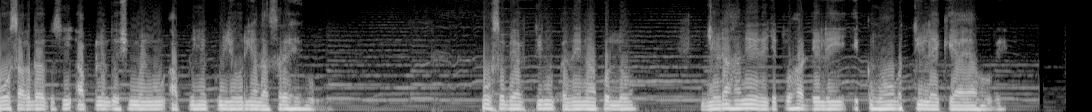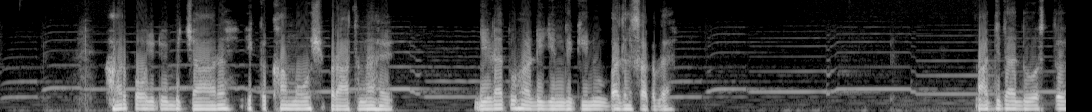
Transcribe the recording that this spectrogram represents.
ਹੋ ਸਕਦਾ ਤੁਸੀਂ ਆਪਣੇ ਦੁਸ਼ਮਣ ਨੂੰ ਆਪਣੀਆਂ ਕਮਜ਼ੋਰੀਆਂ ਦੱਸ ਰਹੇ ਹੋ। ਉਸ ਵਿਅਕਤੀ ਨੂੰ ਕਦੇ ਨਾ ਭੁੱਲੋ, ਜਿਹੜਾ ਹਨੇਰੇ 'ਚ ਤੁਹਾਡੇ ਲਈ ਇੱਕ ਮੋਮਬੱਤੀ ਲੈ ਕੇ ਆਇਆ ਹੋਵੇ। ਹਰ ਪੋਜ਼ਿਟਿਵ ਵਿਚਾਰ ਇੱਕ ਖਾਮੋਸ਼ ਪ੍ਰਾਰਥਨਾ ਹੈ, ਜਿਹੜਾ ਤੁਹਾਡੀ ਜ਼ਿੰਦਗੀ ਨੂੰ ਬਦਲ ਸਕਦਾ ਹੈ। ਅੱਜ ਦਾ ਦੋਸਤ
